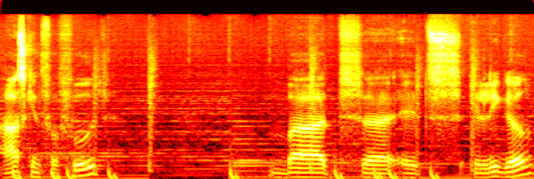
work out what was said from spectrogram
asking for food but uh, it's illegal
